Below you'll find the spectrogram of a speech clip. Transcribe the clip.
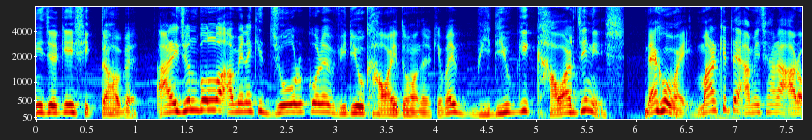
নিজেকেই শিখতে হবে। আরেকজন বলল, আমি নাকি জোর করে ভিডিও খাওয়াই তোমাদেরকে। ভাই ভিডিও কি খাওয়ার জিনিস? দেখো ভাই মার্কেটে আমি ছাড়া আরও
